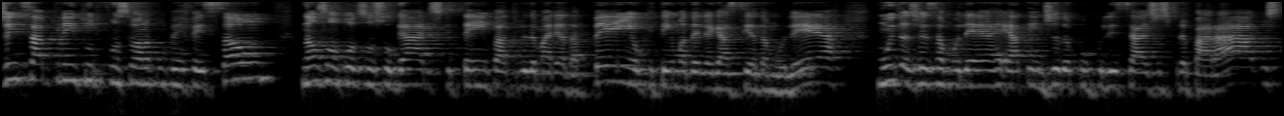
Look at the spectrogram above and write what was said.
Gente sabe que nem tudo funciona com perfeição, não são todos os lugares que tem Patrulha Maria da Penha ou que tem uma delegacia da mulher. Muitas vezes a mulher é atendida por policiais despreparados.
